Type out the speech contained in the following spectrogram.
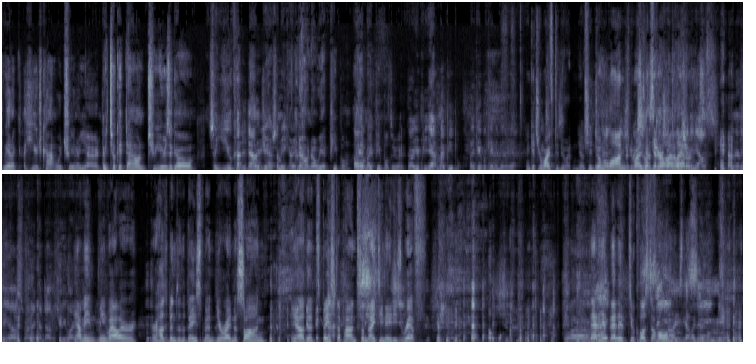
we had a, a huge cottonwood tree in our yard. We took it down two years ago. So you cut it down, or did you have somebody cut it No, down? no, we had people. Oh, I had my people do it. No, your pe- yeah, my people, my people came and did it. Yeah, Get your wife to do it. You know, she's doing the lawn. You might as well get her up on a ladder. Everything else, doing everything else. Why not cut down the tree? While Yeah, I mean, meanwhile, her her husband's in the basement. You're writing a song, you know, that's based upon some 1980s riff. Wow. That hit that hit too close to home. he's got like the-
